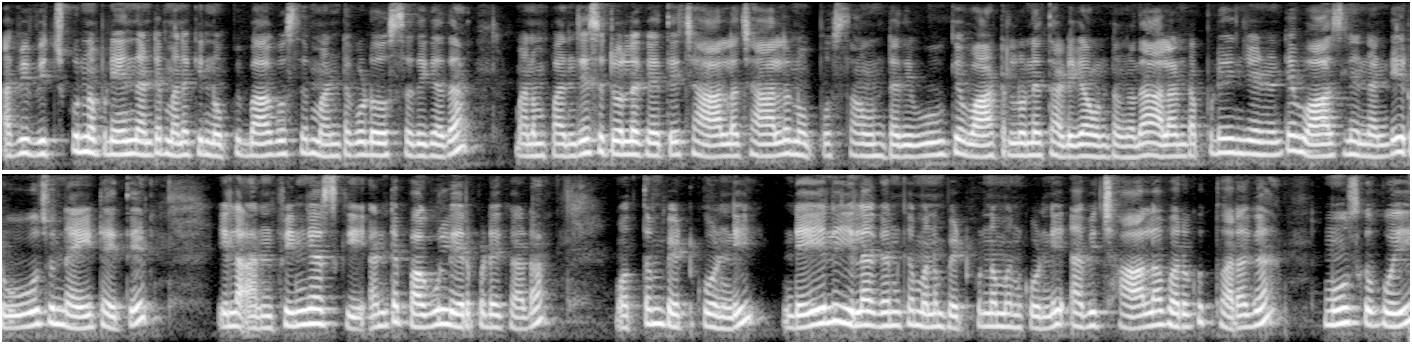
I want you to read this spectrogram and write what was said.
అవి విచ్చుకున్నప్పుడు ఏంటంటే మనకి నొప్పి బాగా వస్తే మంట కూడా వస్తుంది కదా. మనం పనిచేసేటోళ్ళకైతే చాలా చాలా నొప్పి వస్తూ ఉంటుంది. ఊరికే వాటర్లోనే తడిగా ఉంటాం కదా. అలాంటప్పుడు ఏం చేయాలంటే వాజ్లిన్ అండి. రోజు నైట్ అయితే ఇలా అన్ ఫింగర్స్కి అంటే పగులు ఏర్పడే కాడ మొత్తం పెట్టుకోండి. డైలీ ఇలా కనుక మనం పెట్టుకున్నాం అనుకోండి అవి చాలా వరకు త్వరగా మూసుకుపోయి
